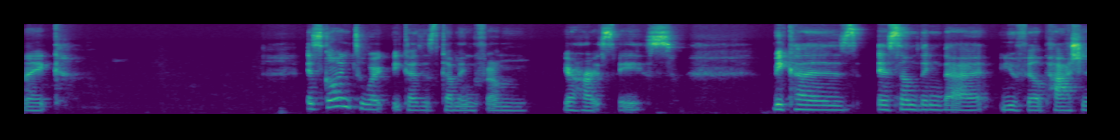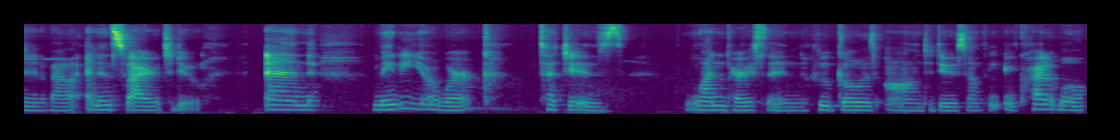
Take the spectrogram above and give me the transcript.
Like it's going to work because it's coming from your heart space. Because it's something that you feel passionate about and inspired to do. And maybe your work touches one person who goes on to do something incredible,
